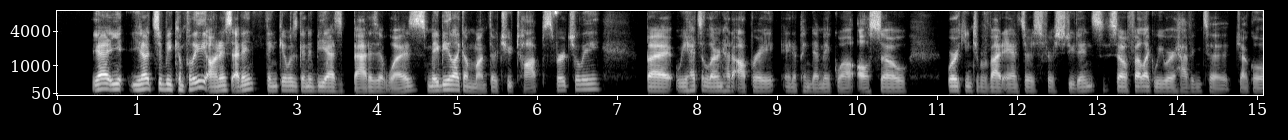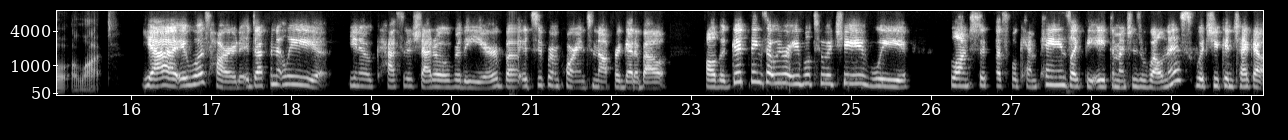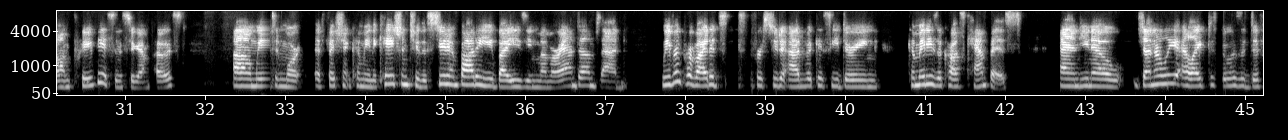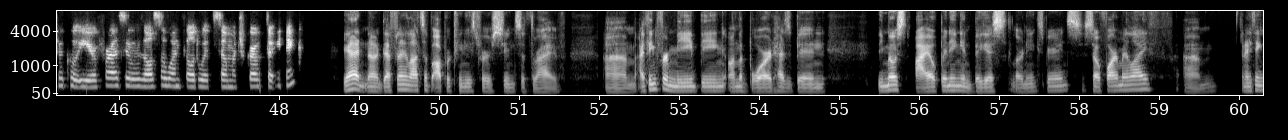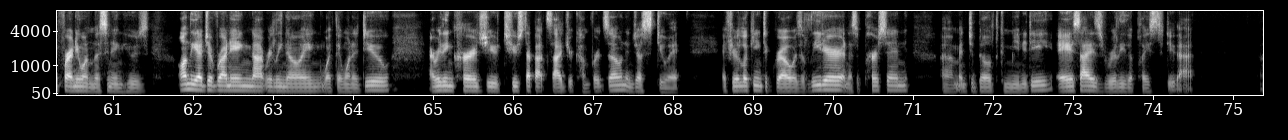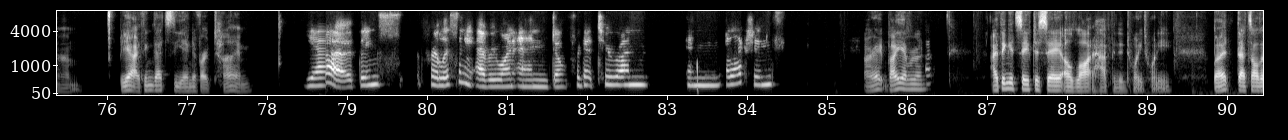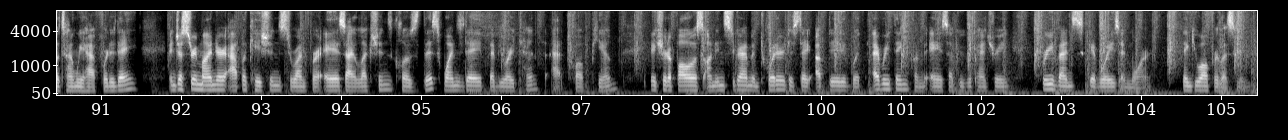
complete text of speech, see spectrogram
Yeah, you, you know, to be completely honest, I didn't think it was going to be as bad as it was. Maybe like a month or two tops virtually, but we had to learn how to operate in a pandemic while also working to provide answers for students. So it felt like we were having to juggle a lot. Yeah, it was hard. It definitely, you know, casted a shadow over the year, but it's super important to not forget about all the good things that we were able to achieve. We launched successful campaigns like the Eight Dimensions of Wellness, which you can check out on previous Instagram posts. Um, we did more efficient communication to the student body by using memorandums, and we even provided for student advocacy during committees across campus. And you know, generally, I like to it was a difficult year for us. It was also one filled with so much growth, don't you think? Yeah, no, definitely lots of opportunities for students to thrive. Um, I think for me, being on the board has been the most eye-opening and biggest learning experience so far in my life. Um, and I think for anyone listening who's on the edge of running, not really knowing what they want to do, I really encourage you to step outside your comfort zone and just do it. If you're looking to grow as a leader and as a person um, and to build community, ASI is really the place to do that. Um, but yeah, I think that's the end of our time. Yeah, thanks for listening, everyone. And don't forget to run in elections. All right. Bye, everyone. I think it's safe to say a lot happened in 2020, but that's all the time we have for today. And just a reminder applications to run for ASI elections close this Wednesday, February 10th at 12 p.m. Make sure to follow us on Instagram and Twitter to stay updated with everything from the ASI Cougar Pantry, free events, giveaways, and more. Thank you all for listening.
